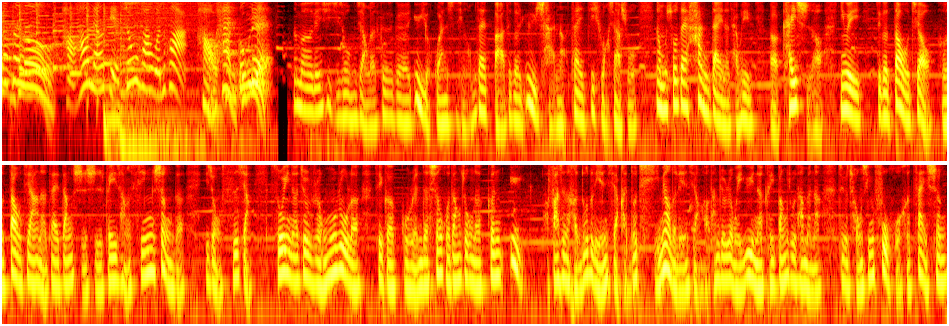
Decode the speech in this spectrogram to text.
上课喽！好好了解中华文化，好汉攻略。那么连续几周我们讲了跟这个玉有关的事情，我们再把这个玉蝉呢再继续往下说。那我们说在汉代呢才会呃开始啊，因为这个道教和道家呢在当时是非常兴盛的一种思想，所以呢就融入了这个古人的生活当中呢，跟玉发生了很多的联想，很多奇妙的联想哈。他们就认为玉呢可以帮助他们呢这个重新复活和再生。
